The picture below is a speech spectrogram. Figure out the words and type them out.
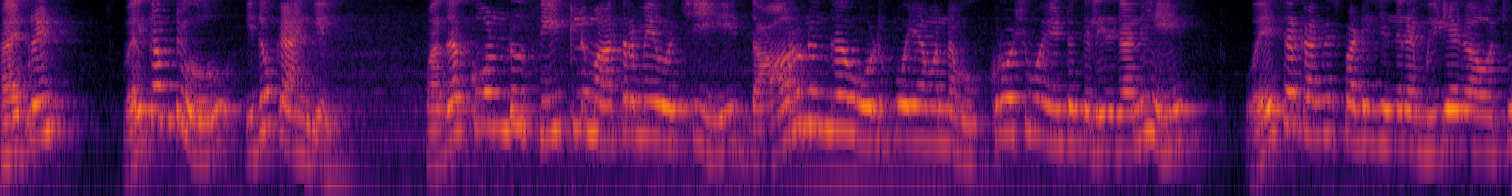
హాయ్ ఫ్రెండ్స్ వెల్కమ్ టు ఇదొక యాంగిల్ పదకొండు సీట్లు మాత్రమే వచ్చి దారుణంగా ఓడిపోయామన్న ఉక్రోషమో ఏంటో తెలియదు కానీ వైఎస్ఆర్ కాంగ్రెస్ పార్టీకి చెందిన మీడియా కావచ్చు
